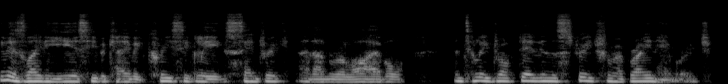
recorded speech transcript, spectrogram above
In his later years, he became increasingly eccentric and unreliable until he dropped dead in the street from a brain hemorrhage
